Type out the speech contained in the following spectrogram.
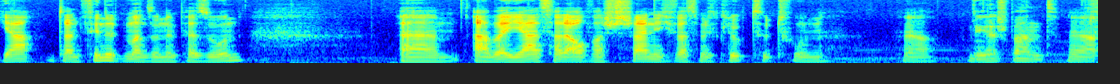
ja, dann findet man so eine Person. Ähm, aber ja, es hat auch wahrscheinlich was mit Glück zu tun. Ja. Mega spannend. Ja.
